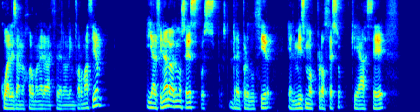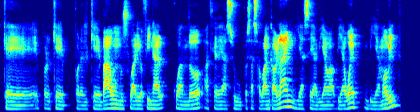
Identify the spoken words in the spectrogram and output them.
cuál es la mejor manera de acceder a la información. Y al final lo que hacemos es pues, pues reproducir el mismo proceso que hace que, por, el que va un usuario final cuando accede a su, pues a su banca online, ya sea vía, vía web, vía móvil.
